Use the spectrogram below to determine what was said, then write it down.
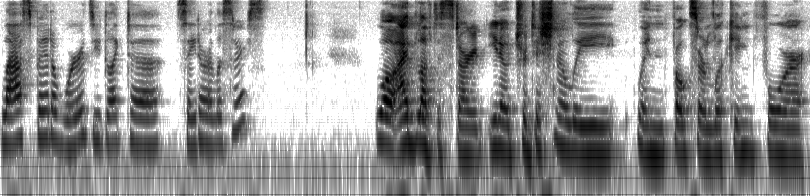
last bit of words you'd like to say to our listeners? Well, I'd love to start. You know, traditionally, when folks are looking for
